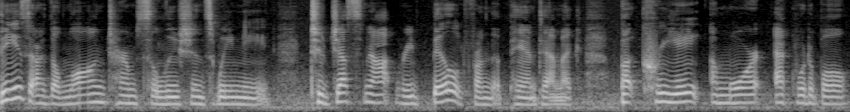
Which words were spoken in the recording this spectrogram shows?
These are the long term solutions we need to just not rebuild from the pandemic, but create a more equitable,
